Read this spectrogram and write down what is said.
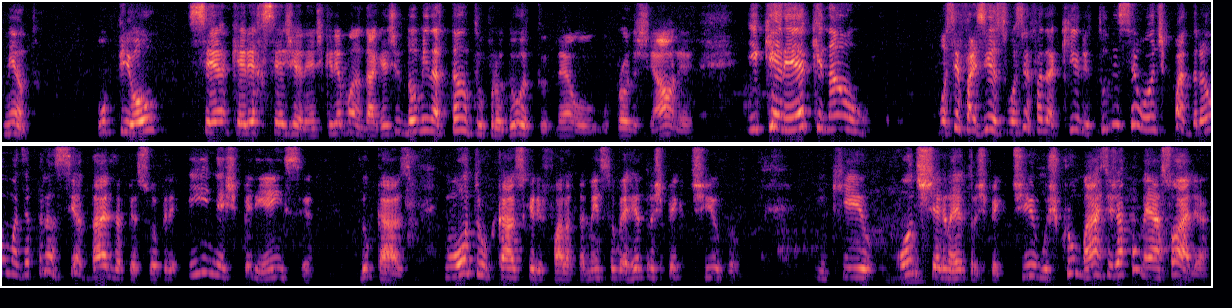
Minto. O PO ser, querer ser gerente, querer mandar, que a gente domina tanto o produto, né, o, o Product Owner, e querer que não, você faz isso, você faz aquilo, e tudo isso é o antipadrão, mas é pela ansiedade da pessoa, pela inexperiência do caso. Um outro caso que ele fala também sobre a retrospectiva, em que, quando chega na retrospectiva, o Scrum Master já começa, olha,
